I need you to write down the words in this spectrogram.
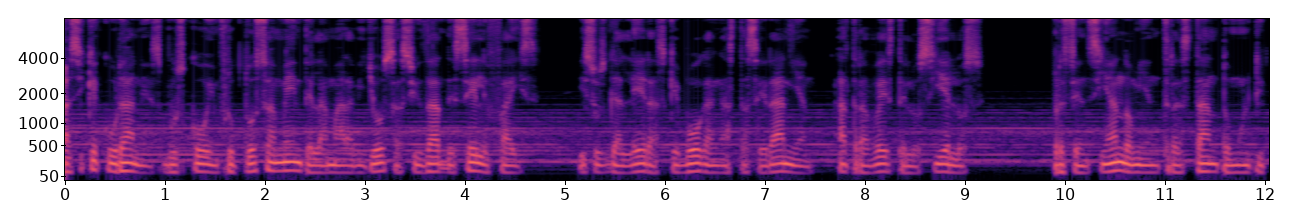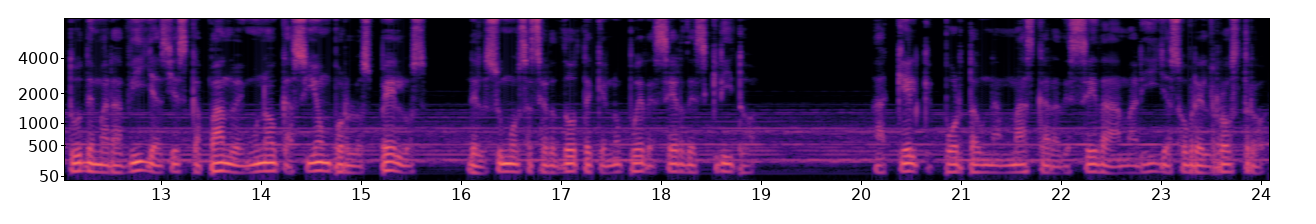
Así que Curanes buscó infructuosamente la maravillosa ciudad de Celefais y sus galeras que bogan hasta Seranian a través de los cielos, presenciando mientras tanto multitud de maravillas y escapando en una ocasión por los pelos del sumo sacerdote que no puede ser descrito, aquel que porta una máscara de seda amarilla sobre el rostro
